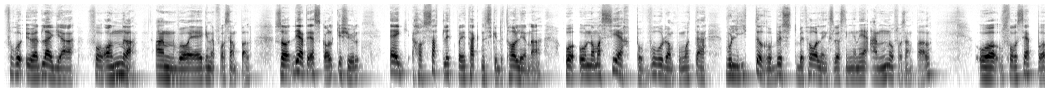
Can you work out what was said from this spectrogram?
for å ødelegge for andre enn våre egne, f.eks. Så det at det er skalkeskjul Jeg har sett litt på de tekniske detaljene. Og, og, når man ser på hvordan på en måte, hvor lite robust betalingsløsningen er ennå, f.eks., og for å se på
